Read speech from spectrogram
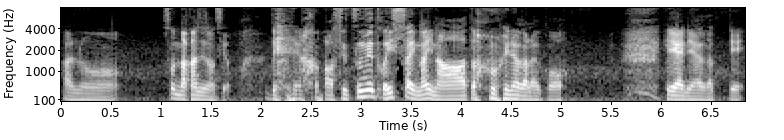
あのそんな感じなんですよ。であ説明とか一切ないなと思いながらこう部屋に上がって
